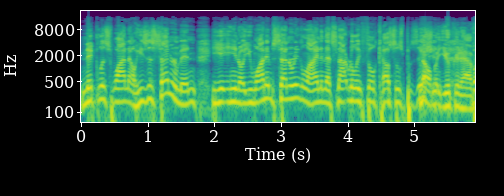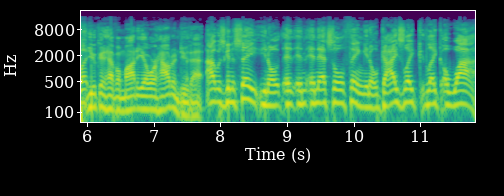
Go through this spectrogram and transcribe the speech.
Nicholas. Now he's a centerman. You, you know, you want him centering line, and that's not really Phil Kessel's position. no, but you could have But- you could have Amadio or Howden do that. I was going to say, you know, and, and, and that's the whole thing. You know, guys like like Awa,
